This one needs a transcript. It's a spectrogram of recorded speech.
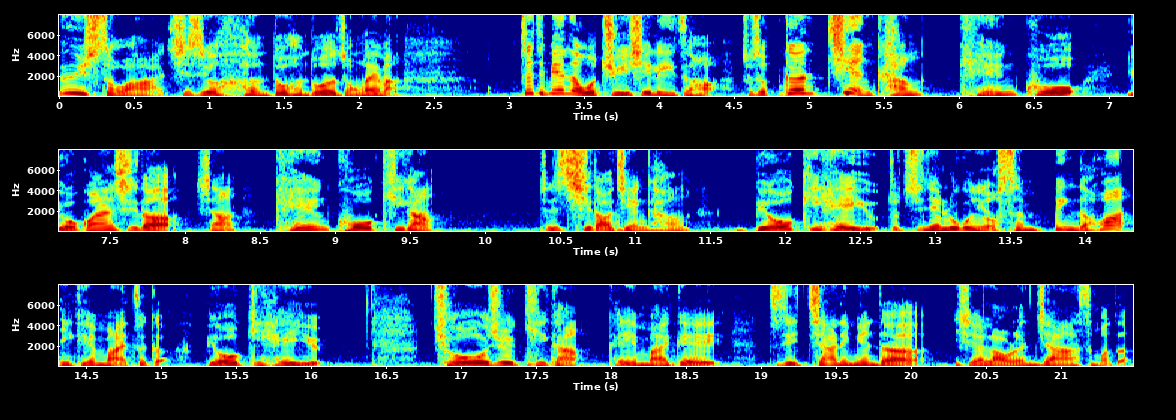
玉手啊，其实有很多很多的种类嘛。在这边呢，我举一些例子哈，就是跟健康 c a n c a l l 有关系的，像 c a n c a l l kikan 就是祈祷健康，bioki hayu 就今天如果你有生病的话，你可以买这个 bioki h a y u 求 h o kikan 可以买给自己家里面的一些老人家什么的。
